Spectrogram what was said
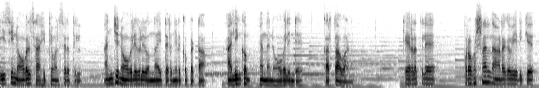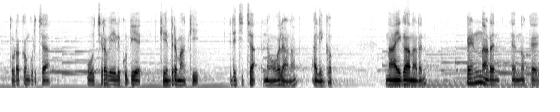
ഡി സി നോവൽ സാഹിത്യ മത്സരത്തിൽ അഞ്ച് നോവലുകളിൽ ഒന്നായി തിരഞ്ഞെടുക്കപ്പെട്ട അലിംഗം എന്ന നോവലിന്റെ കർത്താവാണ്. കേരളത്തിലെ പ്രൊഫഷണൽ നാടകവേദിക്ക് തുടക്കം കുറിച്ച ഓച്ചിറ വേലിക്കുട്ടിയെ കേന്ദ്രമാക്കി രചിച്ച നോവലാണ് അലിംഗം. നായികാ നടൻ പെൺനടൻ എന്നൊക്കെ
